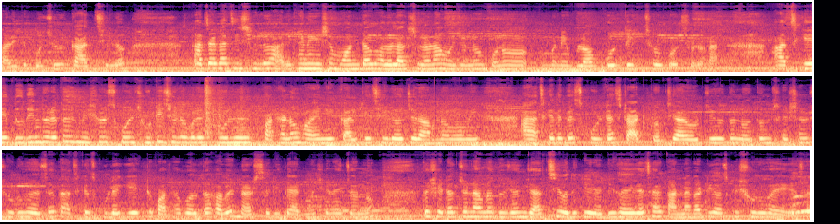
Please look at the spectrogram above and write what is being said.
বাড়িতে প্রচুর কাজ ছিল, কাছাকাছি ছিল, আর এখানে এসে মনটাও ভালো লাগছিল না, ওই জন্য কোনো মানে ব্লগ করতে ইচ্ছেও করছিল না। আজকে দুদিন ধরে তো মিশুর স্কুল ছুটি ছিল বলে স্কুল পাঠানো হয়নি, কালকে ছিল হচ্ছে রামনবমী। আর আজকে থেকে স্কুলটা স্টার্ট করছি। আর ওর যেহেতু নতুন সেশন শুরু হয়েছে, তো আজকে স্কুলে গিয়ে একটু কথা বলতে হবে নার্সারিতে অ্যাডমিশনের জন্য। তো সেটার জন্য আমরা দুজন যাচ্ছি, ওদিকে রেডি হয়ে গেছে আর কান্নাকাটিও আজকে শুরু হয়ে গেছে।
